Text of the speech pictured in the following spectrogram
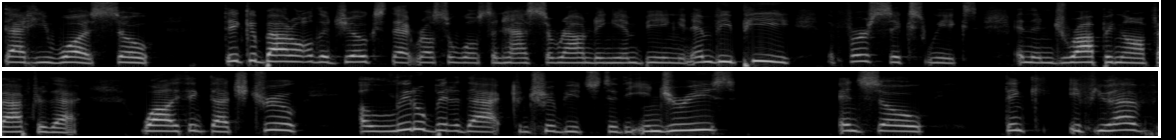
that he was. So think about all the jokes that Russell Wilson has surrounding him being an MVP the first 6 weeks and then dropping off after that. While I think that's true, a little bit of that contributes to the injuries. And so think if you have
